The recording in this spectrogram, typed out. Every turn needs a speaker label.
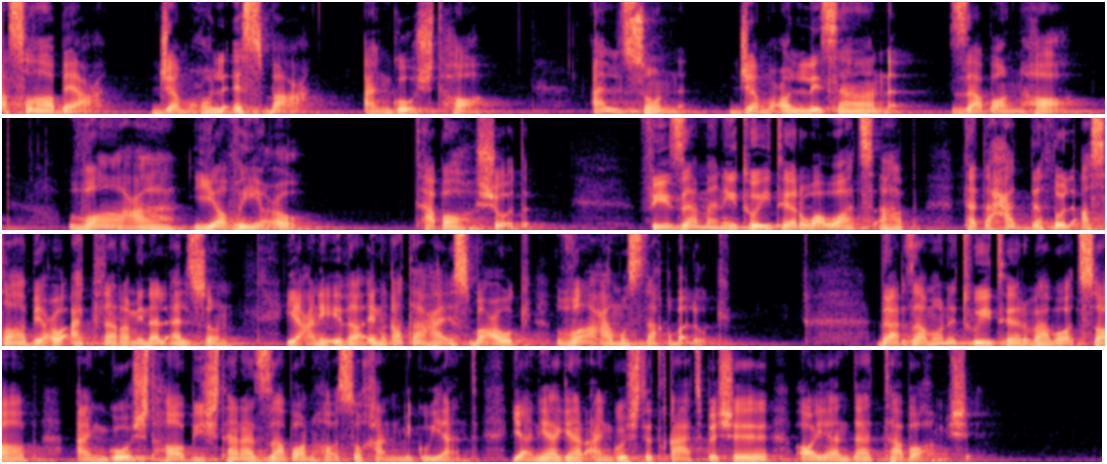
Speaker 1: أصابع جمع الإصبع أنگشت ها. ألسن جمع اللسان زبان ها. ضاع یضیع تباه شد. في زمن تويتر وواتساب تتحدث الأصابع أكثر من الألسن يعني إذا انقطع إصبعك ضاع مستقبلك. در زمان توییتر و واتساپ انگشت ها بیشتر از زبان ها سخن می‌گویند. یعنی اگر انگشتت قطع بشه آیندت تباه میشه.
